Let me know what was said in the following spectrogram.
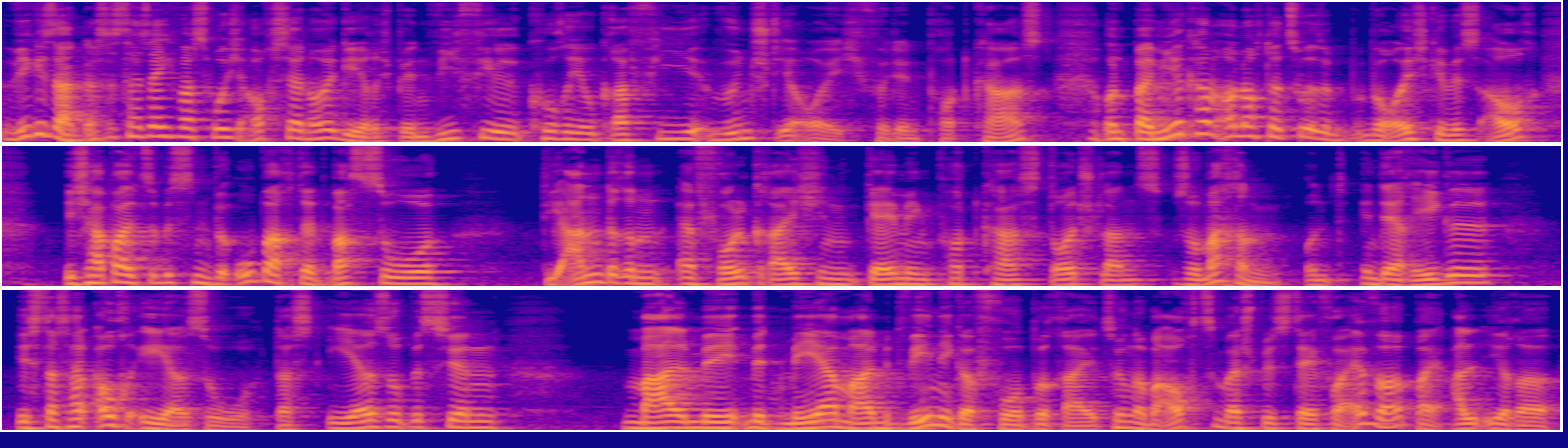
wie gesagt, das ist tatsächlich was, wo ich auch sehr neugierig bin. Wie viel Choreografie wünscht ihr euch für den Podcast? Und bei mir kam auch noch dazu, also bei euch gewiss auch, ich habe halt so ein bisschen beobachtet, was so die anderen erfolgreichen Gaming-Podcasts Deutschlands so machen. Und in der Regel ist das halt auch eher so, dass eher so ein bisschen mal mit mehr, mal mit weniger Vorbereitung, aber auch zum Beispiel Stay Forever bei all ihrer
